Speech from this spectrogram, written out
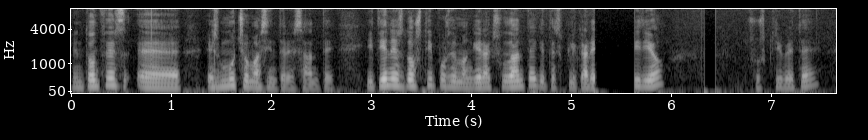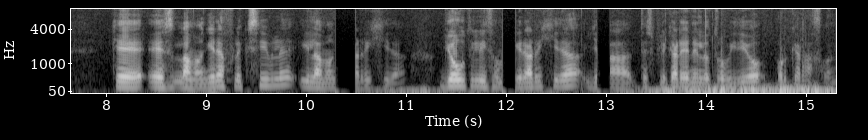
Entonces eh, es mucho más interesante. Y tienes dos tipos de manguera exudante que te explicaré en el vídeo, suscríbete, que es la manguera flexible y la manguera rígida. Yo utilizo manguera rígida, ya te explicaré en el otro vídeo por qué razón.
